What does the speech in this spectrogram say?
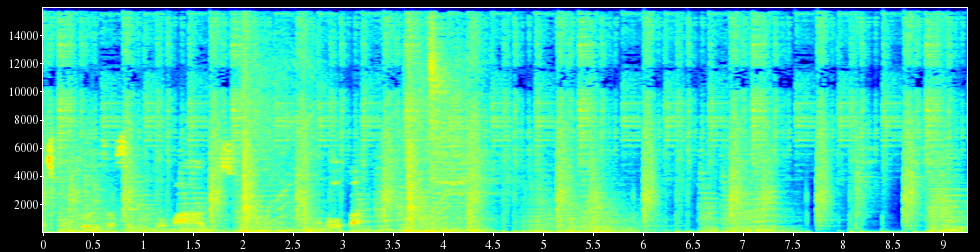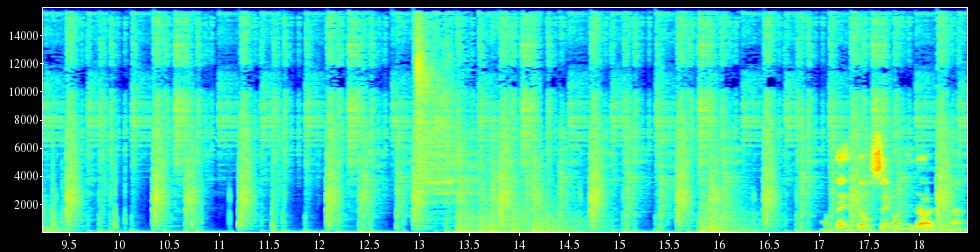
os controles a serem tomados. Vamos voltar. Até então sem novidade, né?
